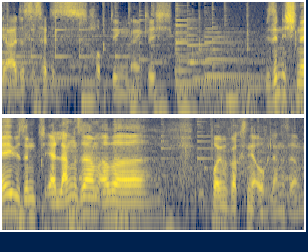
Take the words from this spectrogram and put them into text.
Ja, das ist halt das Hauptding eigentlich. Wir sind nicht schnell, wir sind eher langsam, aber Bäume wachsen ja auch langsam.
